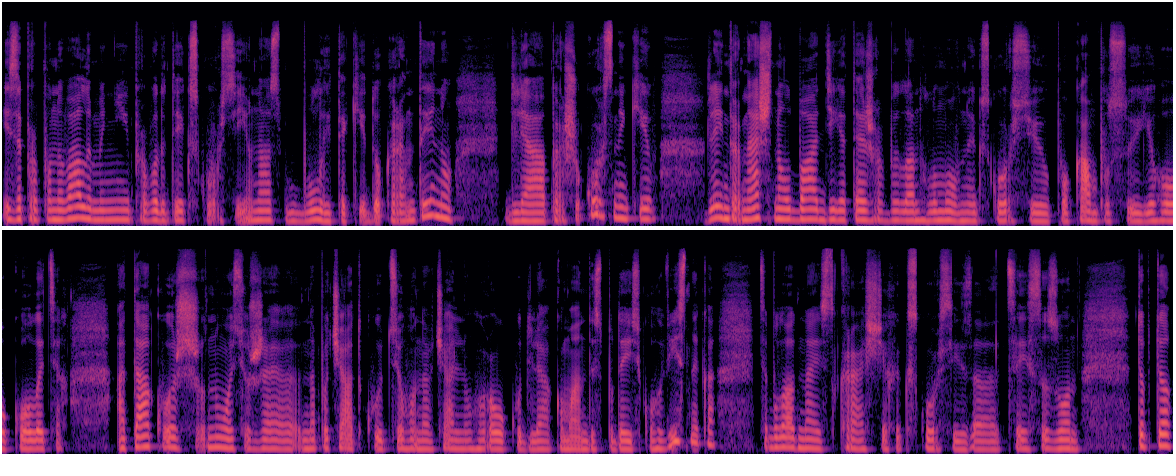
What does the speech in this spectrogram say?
і запропонували мені проводити екскурсії. У нас були такі до карантину для першокурсників, для International Бадді я теж робила англомовну екскурсію по кампусу і його околицях. А також ну ось уже на початку цього навчального року для команди Спудейського вісника це була одна із кращих екскурсій екскурсій за цей сезон. Тобто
